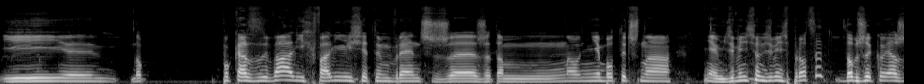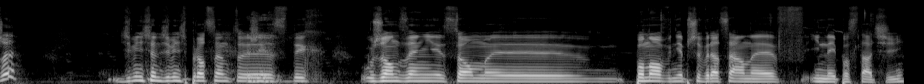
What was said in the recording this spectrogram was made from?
i e, no, pokazywali, chwalili się tym wręcz, że, że tam no, niebotyczna, nie wiem, 99%? Dobrze kojarzę? 99% e, z tych urządzeń są e, ponownie przywracane w innej postaci.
